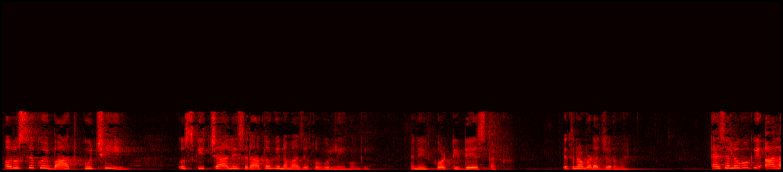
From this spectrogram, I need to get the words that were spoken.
اور اس سے کوئی بات پوچھی، اس کی چالیس راتوں کی نمازیں قبول نہیں ہوں گی۔ یعنی فورٹی ڈیز تک اتنا بڑا جرم ہے۔ ایسے لوگوں کی اعلی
